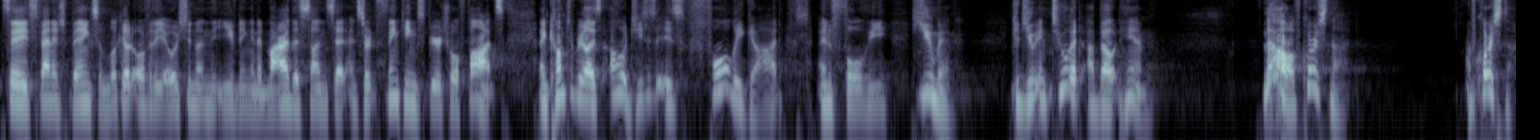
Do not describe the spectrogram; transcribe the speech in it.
say Spanish Banks and look out over the ocean in the evening and admire the sunset and start thinking spiritual thoughts and come to realize, oh, Jesus is fully God and fully human. Could you intuit about him? No, of course not. Of course not.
